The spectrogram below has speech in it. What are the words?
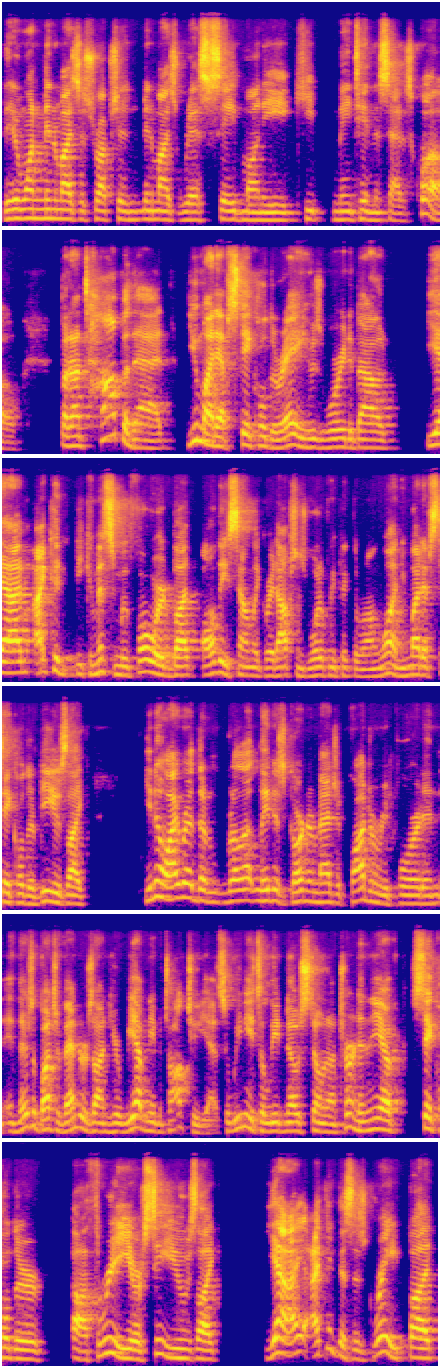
They don't want to minimize disruption, minimize risk, save money, keep maintain the status quo. But on top of that, you might have stakeholder A who's worried about, yeah, I, I, could be convinced to move forward, but all these sound like great options. What if we pick the wrong one? You might have stakeholder B who's like, you know, I read the latest Gartner Magic Quadrant report, and, and there's a bunch of vendors on here we haven't even talked to yet. So we need to leave no stone unturned. And then you have stakeholder uh, three or C who's like, yeah, I, I think this is great, but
